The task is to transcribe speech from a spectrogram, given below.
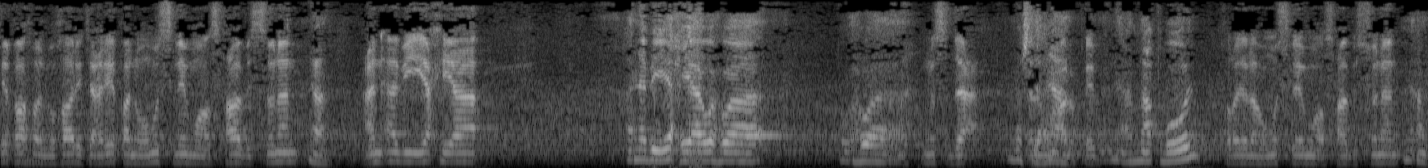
ثقة أخرج البخاري تعليقا ومسلم وأصحاب السنن. نعم. عن أبي يحيى عن أبي يحيى وهو وهو مصدع مصدع نعم. نعم مقبول. خرج له مسلم وأصحاب السنن. نعم.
